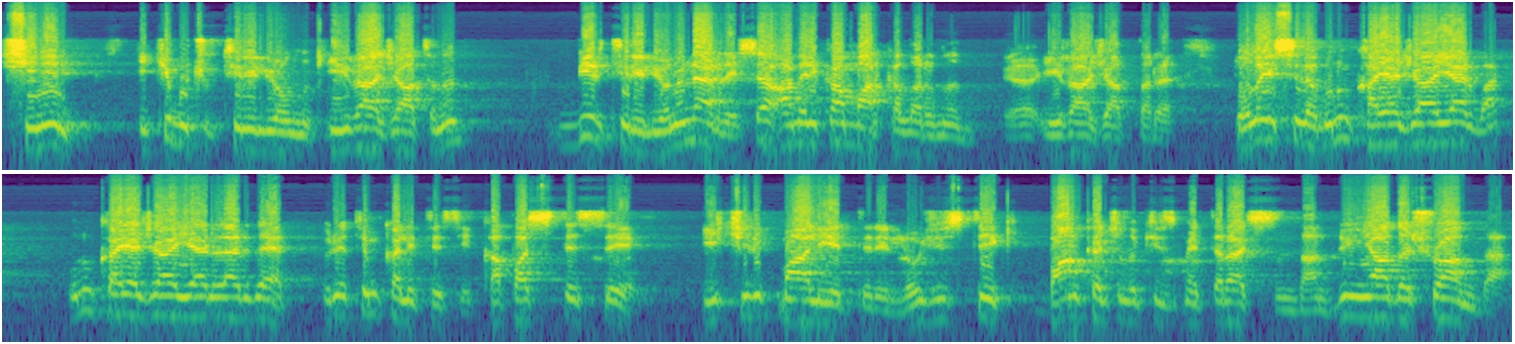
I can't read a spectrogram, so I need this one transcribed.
Çin'in 2,5 trilyonluk ihracatının 1 trilyonu neredeyse Amerikan markalarının e, ihracatları. Dolayısıyla bunun kayacağı yer var. Bunun kayacağı yerlerde üretim kalitesi, kapasitesi, işçilik maliyetleri, lojistik, bankacılık hizmetleri açısından dünyada şu anda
